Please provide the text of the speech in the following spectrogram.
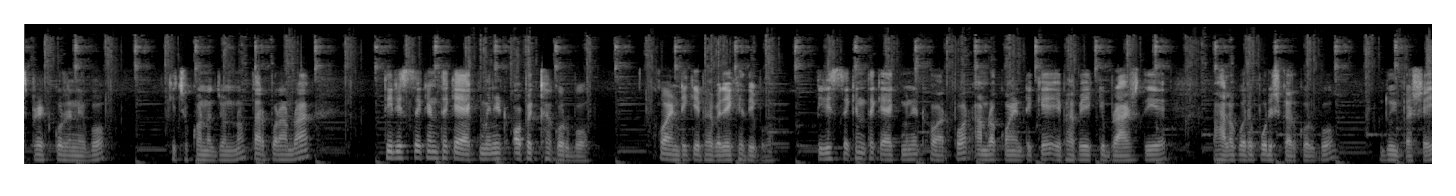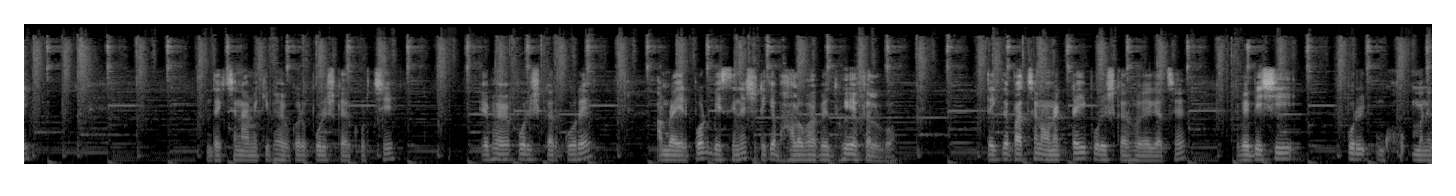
স্প্রেড করে নেব কিছুক্ষণের জন্য। তারপর আমরা তিরিশ সেকেন্ড থেকে এক মিনিট অপেক্ষা করব কয়েনটিকে এভাবে রেখে দিব। তিরিশ সেকেন্ড থেকে এক মিনিট হওয়ার পর আমরা কয়েনটিকে এভাবে একটি ব্রাশ দিয়ে ভালো করে পরিষ্কার করব দুই পাশেই। দেখছেন আমি কীভাবে করে পরিষ্কার করছি। এভাবে পরিষ্কার করে আমরা এরপর বেসিনে সেটিকে ভালোভাবে ধুয়ে ফেলব। দেখতে পাচ্ছেন অনেকটাই পরিষ্কার হয়ে গেছে। তবে বেশি মানে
